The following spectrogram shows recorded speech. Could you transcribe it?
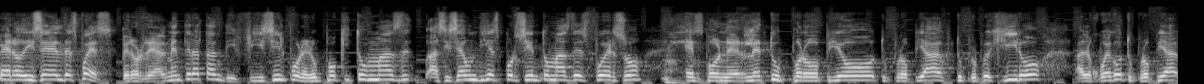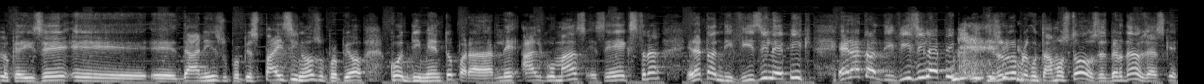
Pero dice él después, pero realmente era tan difícil poner un poquito más, así sea un 10% más de esfuerzo en ponerle tu propio, tu propia, tu propio giro al juego, tu propia, lo que dice eh, eh, Dani, su propio spicy, ¿no? Su propio condimento para darle algo más, ese extra. Era tan difícil, Epic. Era tan difícil, Epic. Y eso lo preguntamos todos, es verdad. O sea, es que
